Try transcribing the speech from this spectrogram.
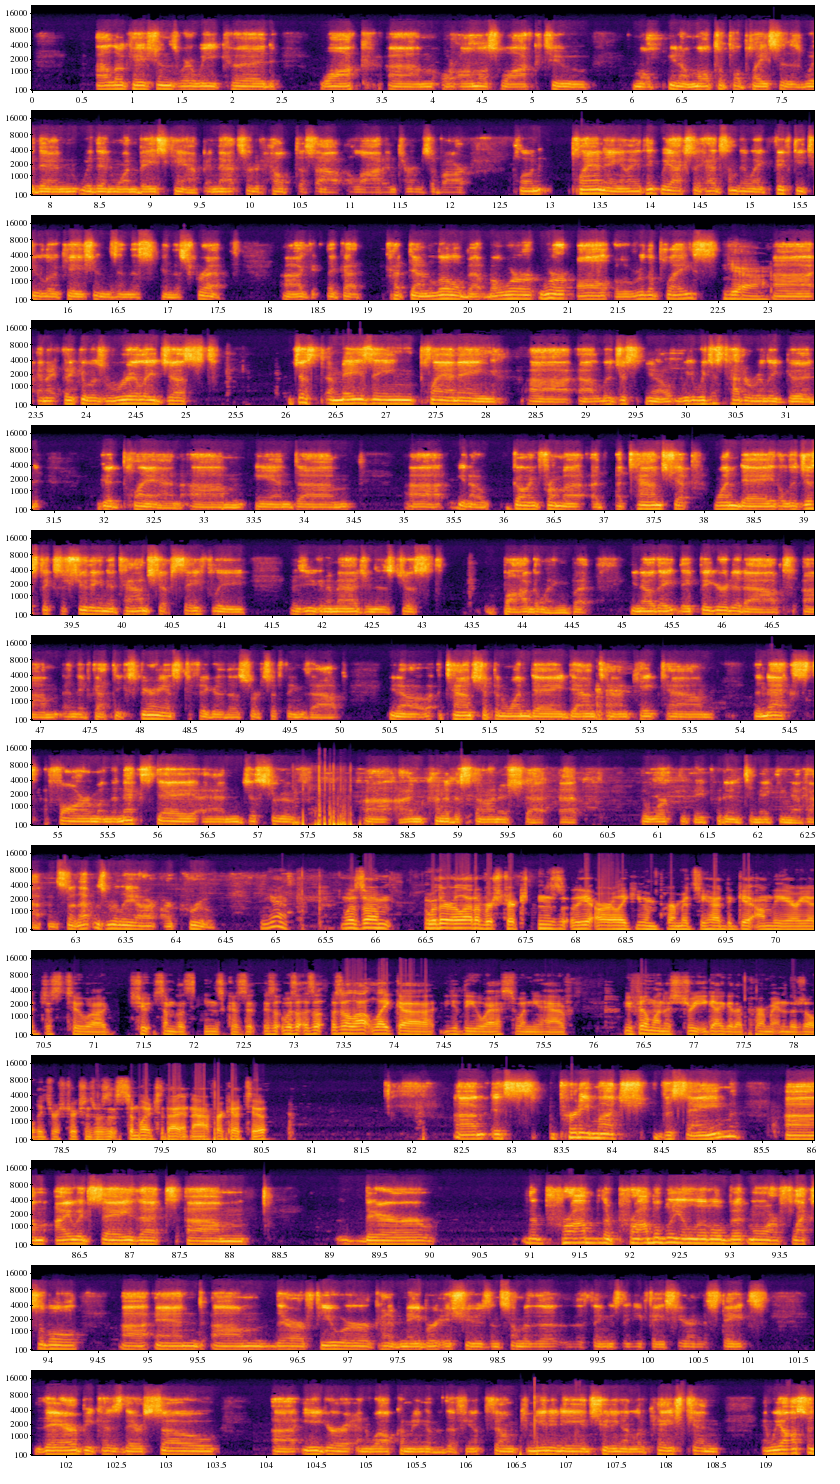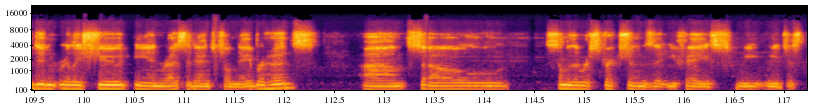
uh, locations where we could walk um, or almost walk to mul- you know multiple places within within one base camp, and that sort of helped us out a lot in terms of our clone planning, and I think we actually had something like 52 locations in this in the script uh, that got cut down a little bit, but we're we're all over the place. Yeah, uh, and I think it was really just just amazing planning. Uh, uh, you know, we, we just had a really good good plan, um, and um, uh, you know, going from a, a, a, township one day, the logistics of shooting in a township safely as you can imagine, is just boggling. But you know, they they figured it out, um, and they've got the experience to figure those sorts of things out. You know, a township in one day, downtown Cape Town, the next farm on the next day, and just sort of, uh, I'm kind of astonished at at the work that they put into making that happen. So that was really our, our crew. Yeah. Was um were there a lot of restrictions or like even permits you had to get on the area just to uh, shoot some of the scenes? Because it, was, it, was it a lot like uh, the U.S. when you have you film on the street, you gotta get a permit, and there's all these restrictions. Was it similar to that in Africa too? Um, it's pretty much the same. Um, I would say that um, they're they're prob they're probably a little bit more flexible uh, and um, there are fewer kind of neighbor issues and some of the, the things that you face here in the States there because they're so uh, eager and welcoming of the film community and shooting on location. And we also didn't really shoot in residential neighborhoods. Um, so some of the restrictions that you face, we, we just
